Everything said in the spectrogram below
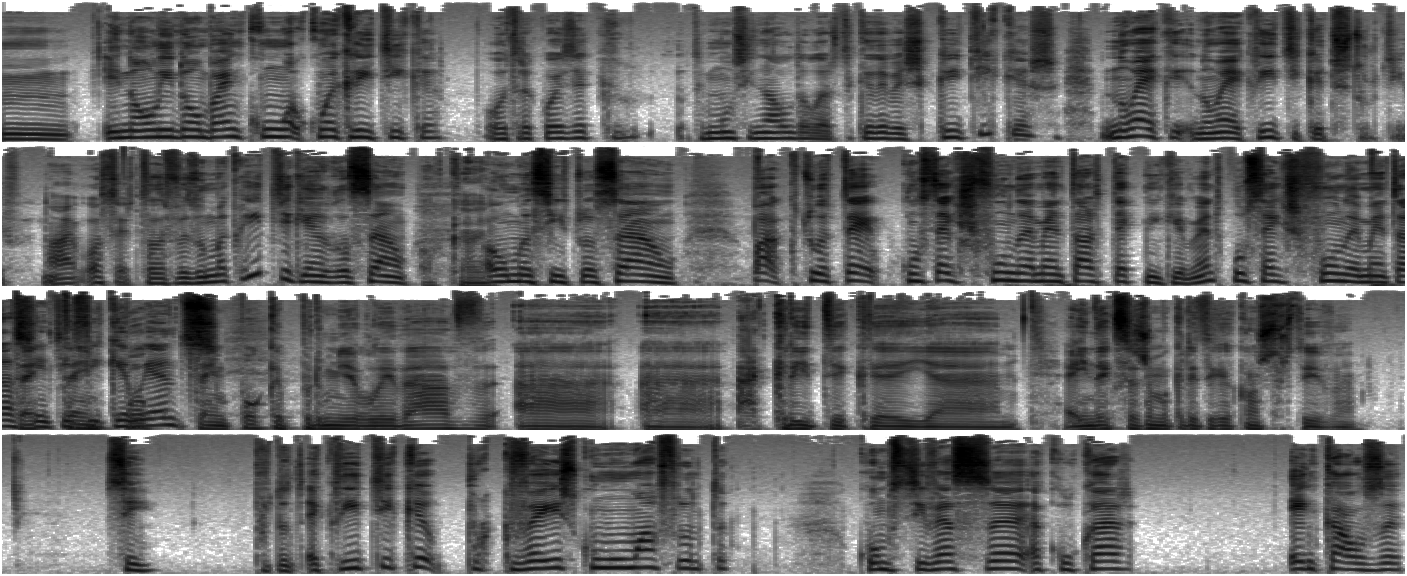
Um, e não lidam bem com a, com a crítica. Outra coisa que tem um sinal de alerta. Cada vez críticas, não é, não é crítica destrutiva, não é? Ou seja, estás a fazer uma crítica em relação okay. a uma situação pá, que tu até consegues fundamentar tecnicamente, consegues fundamentar tem, cientificamente. Tem, pouca permeabilidade à, à, à crítica e à. ainda que seja uma crítica construtiva. Sim. Portanto, a crítica, porque vê isso como uma afronta, como se estivesse a colocar em causa,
